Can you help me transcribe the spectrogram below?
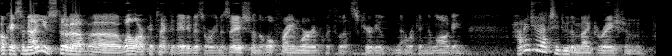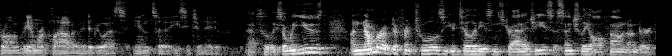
Okay, so now you've stood up a well-architected AWS organization, the whole framework with, with security, networking, and logging. How did you actually do the migration from VMware Cloud and AWS into EC2 native? Absolutely. So we used a number of different tools, utilities, and strategies, essentially all found under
